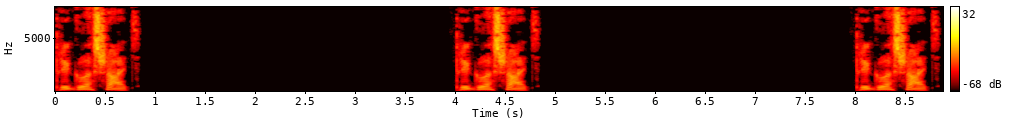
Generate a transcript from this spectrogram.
приглашать. Приглашать. Приглашать.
